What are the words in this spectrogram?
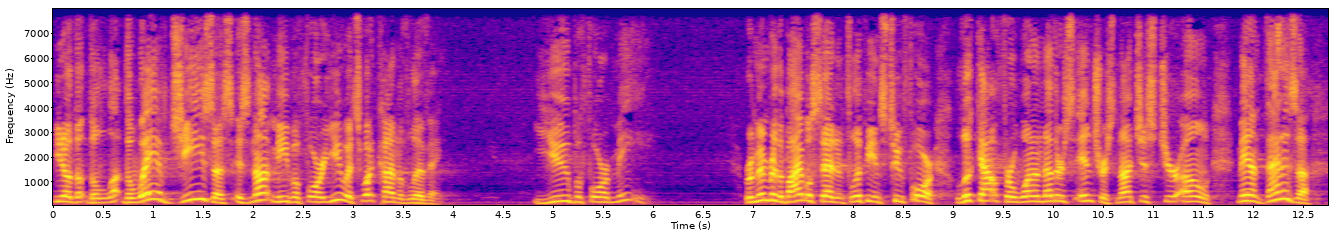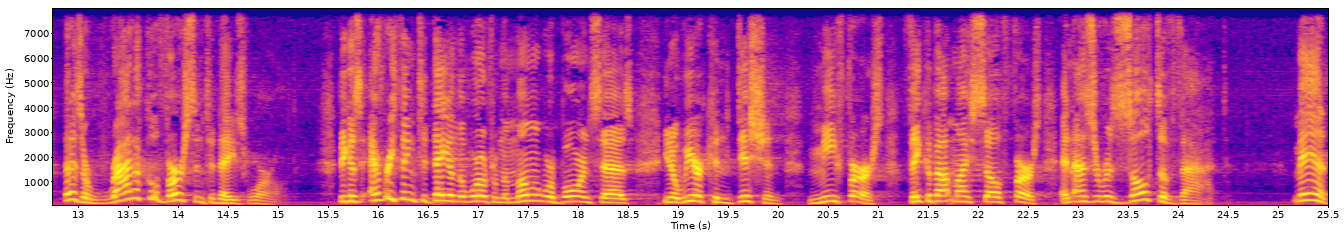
you know, the, the, the way of Jesus is not me before you. It's what kind of living? You before me. Remember, the Bible said in Philippians 2 4, look out for one another's interest, not just your own. Man, that is, a, that is a radical verse in today's world. Because everything today in the world, from the moment we're born, says, you know, we are conditioned, me first, think about myself first. And as a result of that, man,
